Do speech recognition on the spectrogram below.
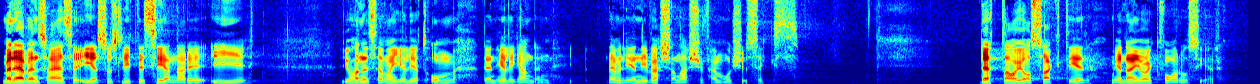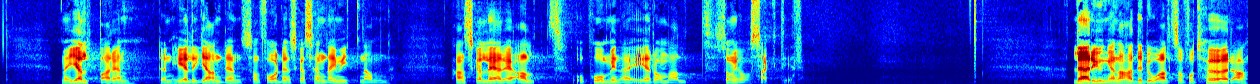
Men även så här säger Jesus lite senare i Johannesevangeliet om den helige Anden, nämligen i verserna 25 och 26. Detta har jag sagt er medan jag är kvar hos er. Med hjälparen, den helige Anden, som Fadern ska sända i mitt namn, han ska lära er allt och påminna er om allt som jag har sagt er. Lärjungarna hade då alltså fått höra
